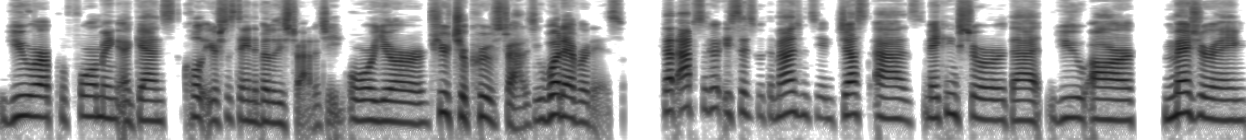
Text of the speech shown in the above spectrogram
you are performing against, call it your sustainability strategy or your future proof strategy, whatever it is, that absolutely sits with the management team, just as making sure that you are measuring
